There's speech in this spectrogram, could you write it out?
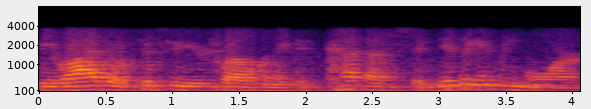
the arrival of fiscal year 12 when they could cut us significantly more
